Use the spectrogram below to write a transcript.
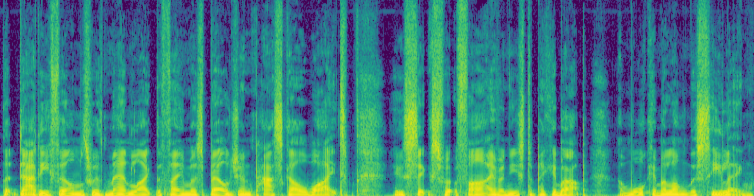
that daddy films with men like the famous Belgian Pascal White, who's six foot five and used to pick him up and walk him along the ceiling.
